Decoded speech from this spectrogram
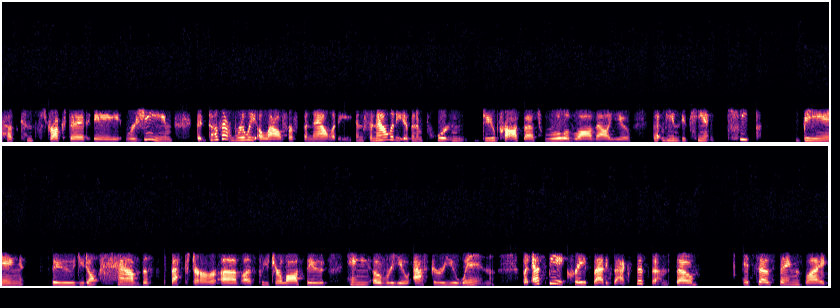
has constructed a regime that doesn't really allow for finality. And finality is an important due process, rule of law value that means you can't keep being sued. You don't have the specter of a future lawsuit hanging over you after you win. But SB 8 creates that exact system. So it says things like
